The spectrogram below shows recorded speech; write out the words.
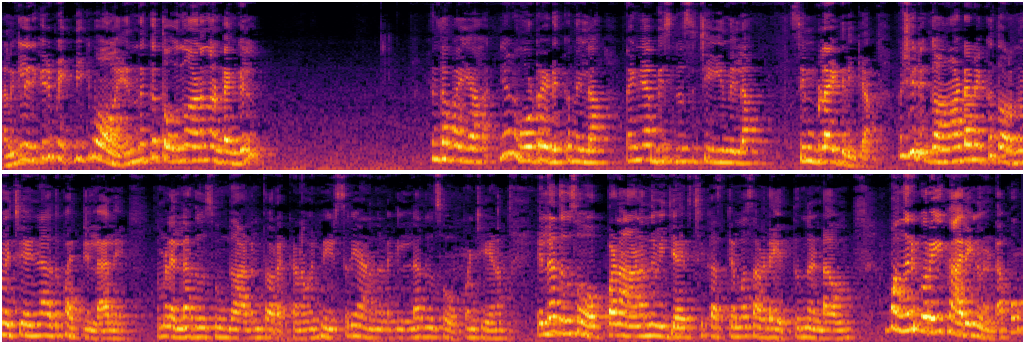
അല്ലെങ്കിൽ എനിക്കൊരു പിക്നിക്ക് പോകാം എന്നൊക്കെ തോന്നുകയാണെന്നുണ്ടെങ്കിൽ എന്താ പയ്യ? ഞാൻ ഓർഡർ എടുക്കുന്നില്ല. അല്ലെങ്കിൽ ഞാൻ ബിസിനസ് ചെയ്യുന്നില്ല. സിമ്പിൾ ആയിട്ടിരിക്കാം. പക്ഷെ ഒരു ഗാർഡൻ ഒക്കെ തുറന്നു വെച്ച് കഴിഞ്ഞാൽ അത് പറ്റില്ല അല്ലെ? നമ്മൾ എല്ലാ ദിവസവും ഗാർഡൻ തുറക്കണം. ഒരു നഴ്സറി ആണെന്നുണ്ടെങ്കിൽ എല്ലാ ദിവസവും ഓപ്പൺ ചെയ്യണം. എല്ലാ ദിവസവും ഓപ്പൺ ആണെന്ന് വിചാരിച്ച് കസ്റ്റമേഴ്സ് അവിടെ എത്തുന്നുണ്ടാവും. അപ്പൊ അങ്ങനെ കുറെ കാര്യങ്ങളുണ്ട്. അപ്പോൾ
